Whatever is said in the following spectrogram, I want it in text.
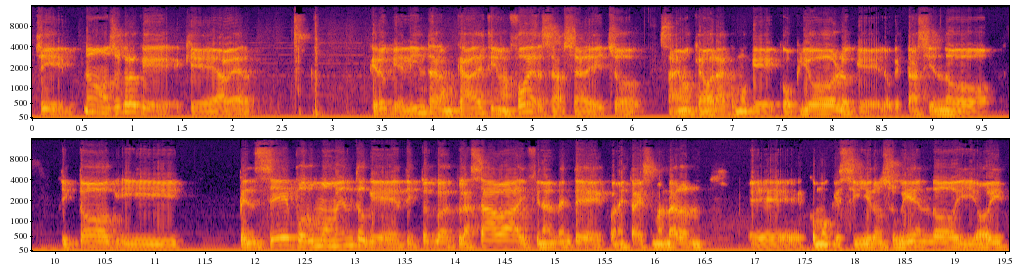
Sí, no, yo creo que, que, a ver, creo que el Instagram cada vez tiene más fuerza. O sea, de hecho, sabemos que ahora como que copió lo que, lo que está haciendo TikTok y Pensé por un momento que TikTok lo desplazaba y finalmente con esta que se mandaron eh, como que siguieron subiendo y hoy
